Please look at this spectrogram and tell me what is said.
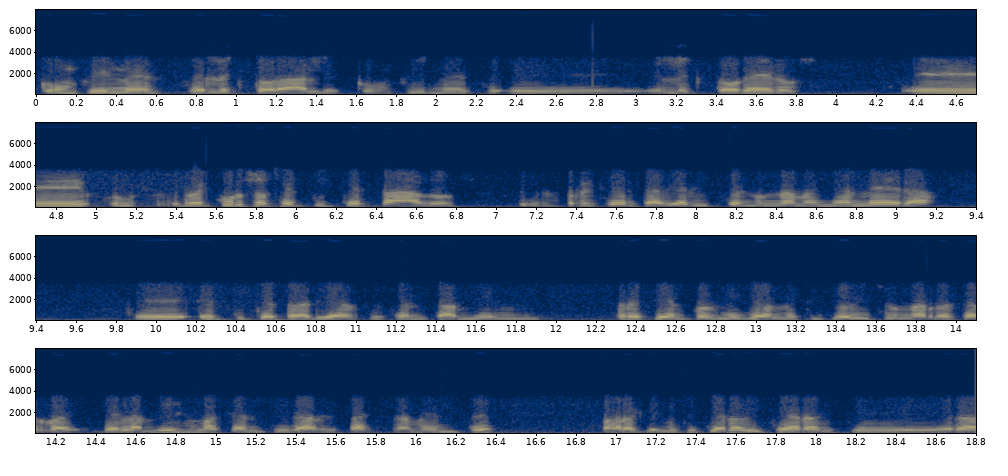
con fines electorales, con fines eh, electoreros. Eh, recursos etiquetados, el presidente había dicho en una mañanera que etiquetarían 60 mil 300 millones y yo hice una reserva de la misma cantidad exactamente para que ni siquiera dijeran que era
